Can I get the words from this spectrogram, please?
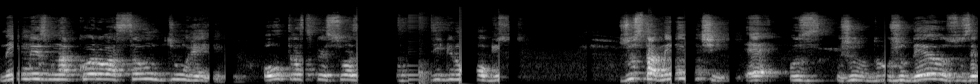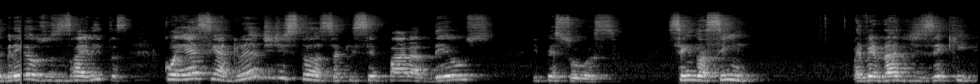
nem mesmo na coroação de um rei, outras pessoas designam alguém. Justamente é, os, os judeus, os hebreus, os israelitas conhecem a grande distância que separa Deus e pessoas. Sendo assim, é verdade dizer que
